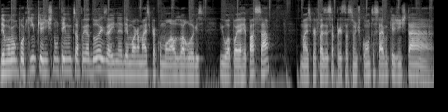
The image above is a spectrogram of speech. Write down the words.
Demorou um pouquinho porque a gente não tem muitos apoiadores, aí né, demora mais para acumular os valores e o apoio a repassar. Mas para fazer essa prestação de conta, saibam que a gente está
